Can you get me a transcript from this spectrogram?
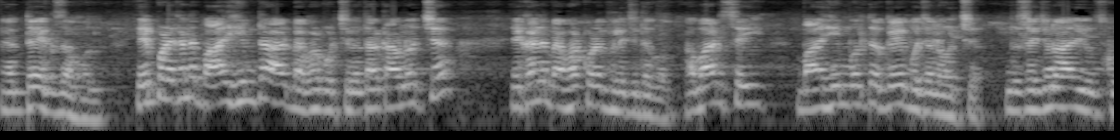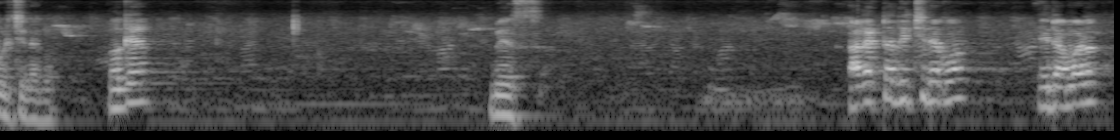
At the exam hall. এরপর এখানে বাই হিমটা আর ব্যবহার করছি না। তার কারণ হচ্ছে এখানে ব্যবহার করে ফেলেছি, দেখো। আবার সেই বাই হিম বলতে ওকেই বোঝানো হচ্ছে। কিন্তু সেই জন্য আর ইউজ করছি দেখো। ওকে বেশ। আর একটা দিচ্ছি, দেখো। এটা আমার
